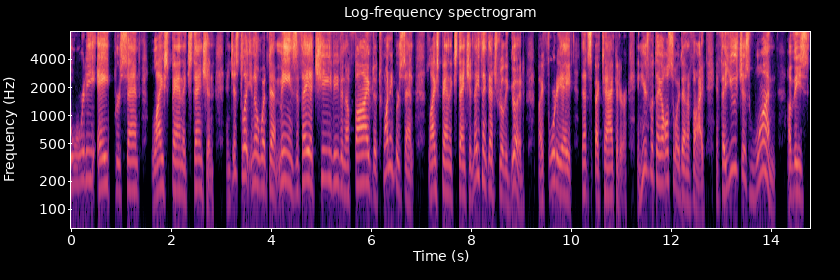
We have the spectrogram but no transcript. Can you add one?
48% lifespan extension. And just to let you know what that means, if they achieve even a 5 to 20% lifespan extension, they think that's really good. By 48, that's spectacular. And here's what they also identified. If they use just one of these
